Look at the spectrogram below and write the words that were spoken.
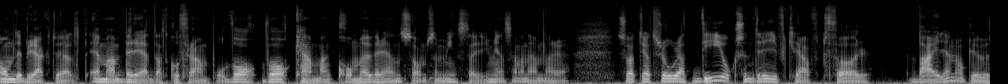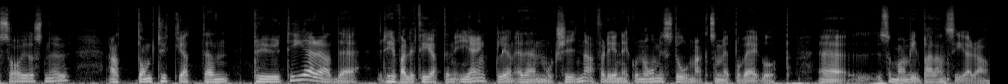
om det blir aktuellt, är man beredd att gå fram på? Vad, vad kan man komma överens om som minsta gemensamma nämnare? Så att jag tror att det är också en drivkraft för Biden och USA just nu. Att de tycker att den prioriterade rivaliteten egentligen är den mot Kina, för det är en ekonomisk stormakt som är på väg upp, eh, som man vill balansera.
